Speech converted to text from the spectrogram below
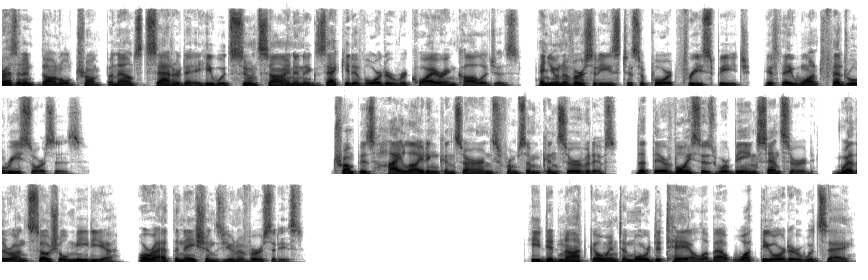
President Donald Trump announced Saturday he would soon sign an executive order requiring colleges and universities to support free speech if they want federal resources. Trump is highlighting concerns from some conservatives that their voices were being censored, whether on social media or at the nation's universities. He did not go into more detail about what the order would say,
